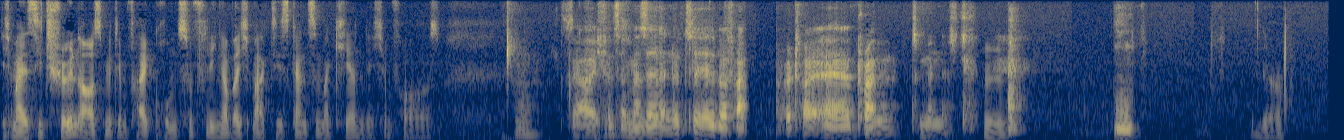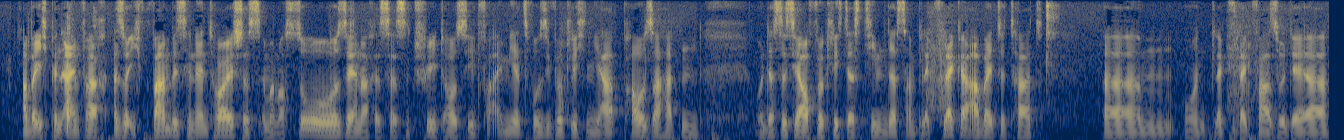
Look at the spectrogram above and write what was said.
ich meine, es sieht schön aus, mit dem Falken rumzufliegen, aber ich mag dieses ganze Markieren nicht im Voraus. Ja, ich finde es immer sehr nützlich, also bei Far Cry äh, Prime zumindest. Hm. Hm. Ja. Aber ich bin einfach, also ich war ein bisschen enttäuscht, dass es immer noch so sehr nach Assassin's Creed aussieht, vor allem jetzt, wo sie wirklich ein Jahr Pause hatten. Und das ist ja auch wirklich das Team, das am Black Flag gearbeitet hat. Ähm, und Black Flag war so der,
